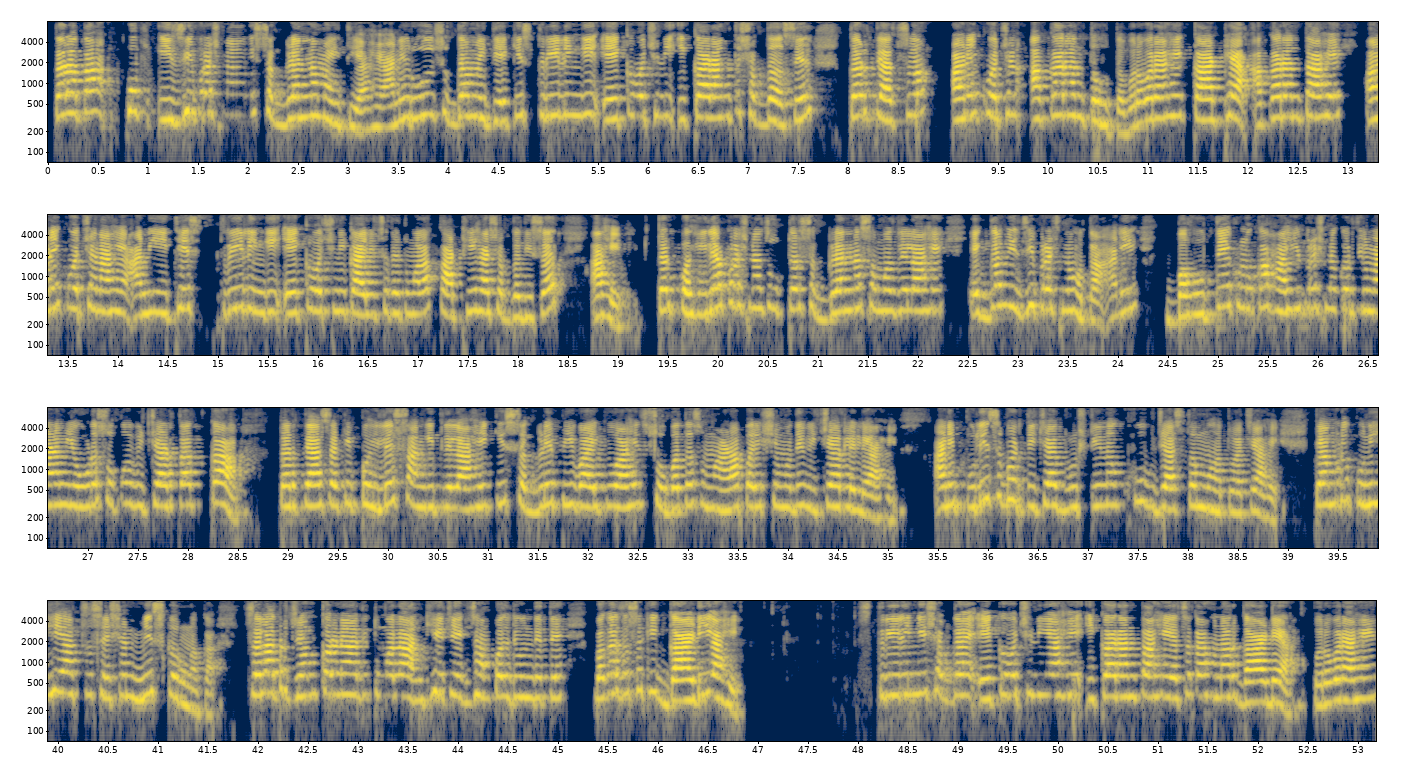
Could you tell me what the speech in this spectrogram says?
तर आता खूप इझी प्रश्न आणि सगळ्यांना माहिती आहे आणि रूल सुद्धा माहिती आहे की स्त्रीलिंगी एकवचनी इकारांत शब्द असेल तर त्याचं अनेक वचन आकारांत होतं. बरोबर आहे? काठ्या आकारांत आहे अनेक वचन आहे आणि इथे स्त्रीलिंगी एकवचनी काय दिसत आहे तुम्हाला काठी हा शब्द दिसत आहे. तर पहिल्या प्रश्नाचं उत्तर सगळ्यांना समजलेलं आहे. एकदम इझी प्रश्न होता आणि बहुतेक लोक हाही प्रश्न करतील मॅडम. एवढं सोपं विचारतात का? तर त्यासाठी पहिलेच सांगितलेलं आहे की सगळे पी वाय क्यू आहेत सोबतच म्हाडा परीक्षेमध्ये विचारलेले आहे. आणि पोलीस भरतीच्या दृष्टीनं खूप जास्त महत्त्वाचे आहे. त्यामुळे कुणीही आजचं सेशन मिस करू नका. चला तर जंप करण्याआधी तुम्हाला आणखी याची एक्झाम्पल देऊन देते. बघा जसं की गाडी आहे. स्त्रीलिंगी शब्द आहे एकवचनी आहे इकारांत आहे याचं काय होणार? गाड्या. बरोबर आहे?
